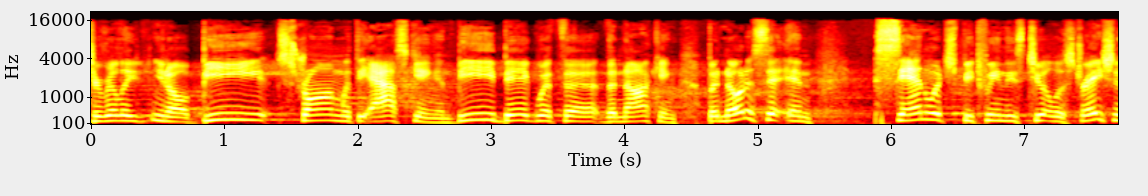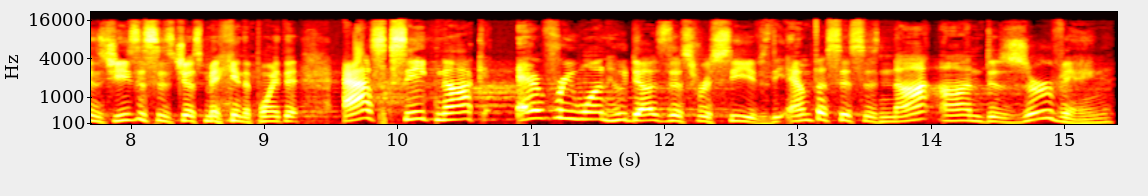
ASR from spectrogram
to really, you know, be strong with the asking and be big with the, the knocking. But notice that in, sandwiched between these two illustrations, Jesus is just making the point that ask, seek, knock, everyone who does this receives. The emphasis is not on deserving,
